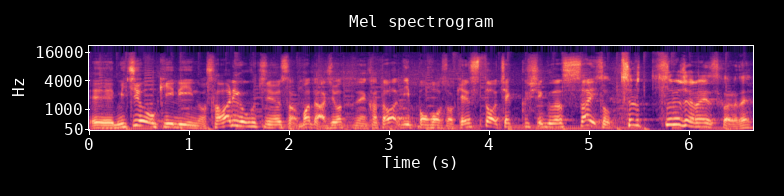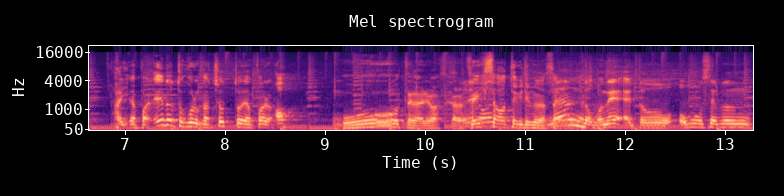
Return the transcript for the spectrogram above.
えー道をおきりの触り心地の良さをまだ味わってない方は日本放送ケースストアをチェックしてください。そうツルッツルじゃないですからね、はい。やっぱ絵のところがちょっとやっぱりあ、おおってなりますからぜひ触ってみてください。何度もねえっとオモセブン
